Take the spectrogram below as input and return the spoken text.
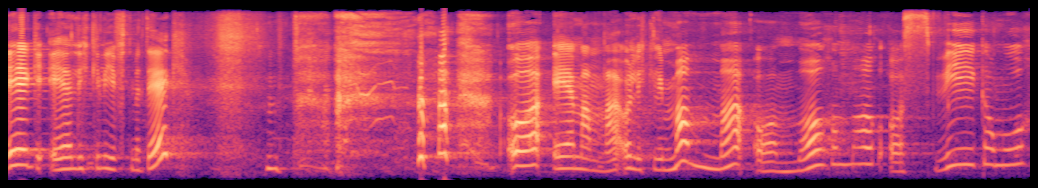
Jeg er lykkelig gift med deg. og er mamma og lykkelig mamma og mormor og svigermor.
